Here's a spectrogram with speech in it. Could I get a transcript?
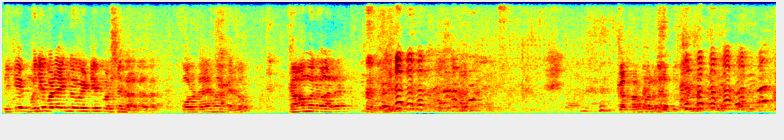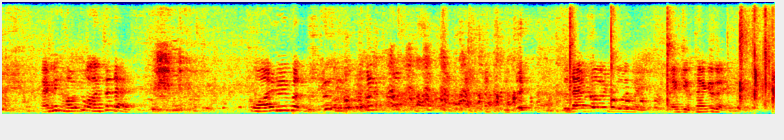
ठीक है? मुझे बड़ा इनोवेटिव क्वेश्चन आता था। कौन रहा है हाँ हेलो कहाँ मरवा रहा है? कहाँ मरवा I mean, how to answer that? Coal member. so that's how it goes, by. Thank you. Thank you, guys.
